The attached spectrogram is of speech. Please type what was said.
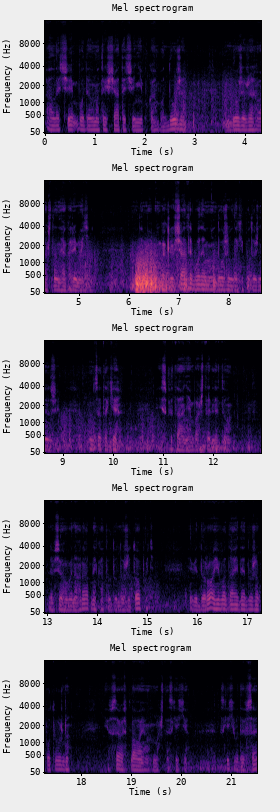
але чи буде воно тріщати, чи ні, поки, бо дуже, дуже вже аж як гримить. Будемо виключати, будемо дуже великі потужні душі. Ну, це таке іспитання, бачите, для того, для всього виноградника. Тут дуже топить. І від дороги вода йде дуже потужно. І все ось плаває. Бачите, скільки, скільки води, все,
